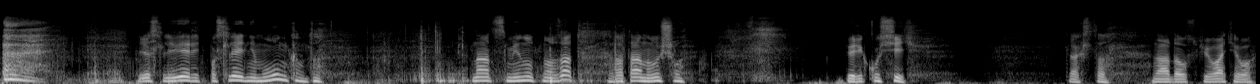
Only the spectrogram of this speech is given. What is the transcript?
Если верить последним лункам, то 15 минут назад ротан вышел перекусить. Так что надо успевать его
